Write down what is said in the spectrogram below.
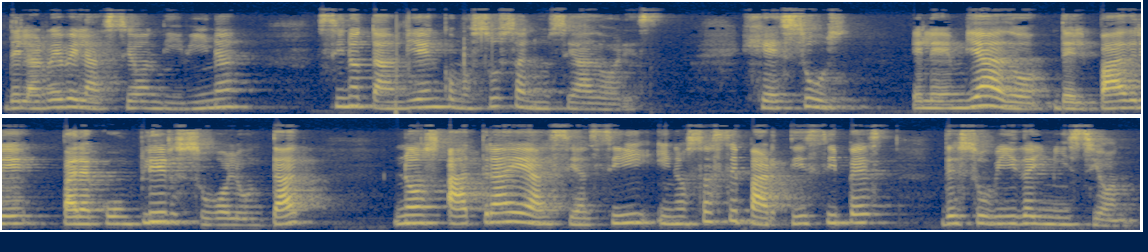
de la revelación divina, sino también como sus anunciadores. Jesús el enviado del Padre para cumplir su voluntad, nos atrae hacia sí y nos hace partícipes de su vida y misión.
